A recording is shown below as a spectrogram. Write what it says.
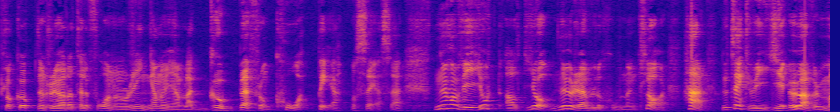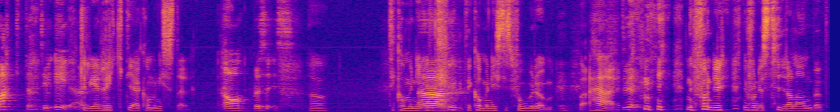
plocka upp den röda telefonen och ringa någon jävla gubbe från KP och säga så här. Nu har vi gjort allt jobb. Nu är revolutionen klar. Här, nu tänker vi ge över makten till er. Till er riktiga kommunister. Ja, precis. Ja. Till, kommuni uh. till kommunistiskt forum. Här, nu, får ni, nu får ni styra landet.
